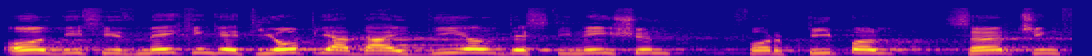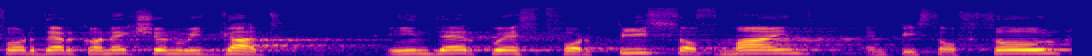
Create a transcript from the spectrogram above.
All this is making Ethiopia the ideal destination for people searching for their connection with God in their quest for peace of mind and peace of soul,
